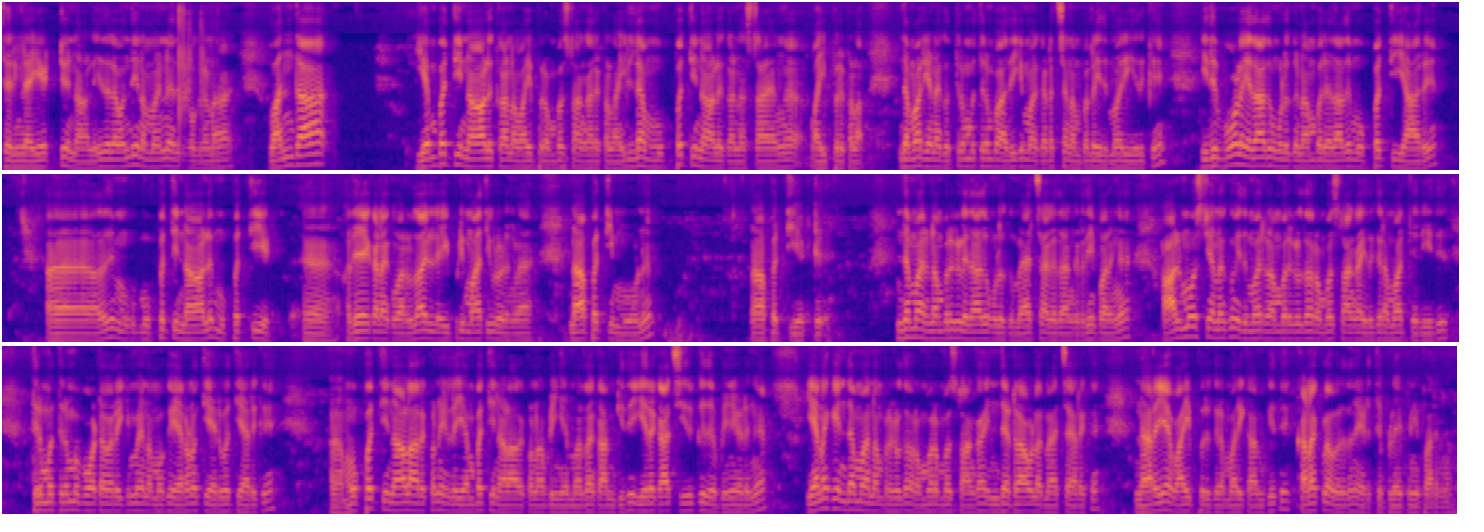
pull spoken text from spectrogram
சரிங்களா? எட்டு நாலு. இதில் வந்து நம்ம என்ன எதிர்பார்க்குறோன்னா வந்தால் எண்பத்தி நாலுக்கான வாய்ப்பு ரொம்ப ஸ்ட்ராங்காக இருக்கலாம். இல்லை முப்பத்தி நாலுக்கான ஸ்ட்ராங்காக வாய்ப்பு இருக்கலாம். இந்த மாதிரி எனக்கு திரும்ப திரும்ப அதிகமாக கிடச்ச நம்பரில் இது மாதிரி இருக்குது இது போல் ஏதாவது உங்களுக்கு நம்பர் ஏதாவது முப்பத்தி ஆறு அதாவது மு- முப்பத்தி நாலு முப்பத்தி எட் அதே கணக்கு வரதா இல்லை இப்படி மாற்றி விடுங்களேன் நாற்பத்தி மூணு நாற்பத்தி எட்டு இந்த மாதிரி நம்பர்கள் ஏதாவது உங்களுக்கு மேட்ச் ஆகுதாங்கிறதையும் பாருங்கள் ஆல்மோஸ்ட் எனக்கும் இது மாதிரி நம்பர்கள் தான் ரொம்ப ஸ்ட்ராங்காக இருக்கிற மாதிரி தெரியுது. திரும்ப திரும்ப போட்ட வரைக்குமே நமக்கு இரநூத்தி அறுபத்தி ஆறுக்கு முப்பத்தி நாலாக இருக்கணும் இல்லை எண்பத்தி நாலாக இருக்கணும் அப்படிங்கிற மாதிரி தான் காமிக்குது. இறக்காச்சு இருக்குது அப்படின்னு எடுங்க. எனக்கு இந்த மாதிரி நம்பர்கள் தான் ரொம்ப ரொம்ப ஸ்ட்ராங்காக இந்த ட்ராவில் மேட்சாக இருக்குது நிறைய வாய்ப்பு இருக்கிற மாதிரி காமிக்குது. கணக்கில் வருதுன்னு எடுத்து ப்ளே பண்ணி பாருங்கள்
